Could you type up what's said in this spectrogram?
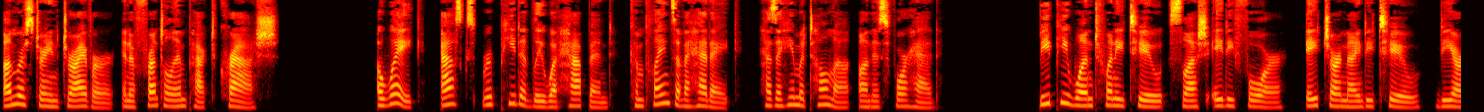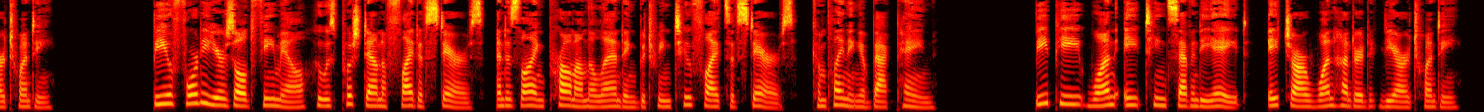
unrestrained driver in a frontal impact crash. Awake, asks repeatedly what happened, complains of a headache, has a hematoma on his forehead. BP 122 84, HR 92, VR 20. Be a 40 years old female who was pushed down a flight of stairs and is lying prone on the landing between two flights of stairs, complaining of back pain. BP 1 1878, HR 100 VR 20.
